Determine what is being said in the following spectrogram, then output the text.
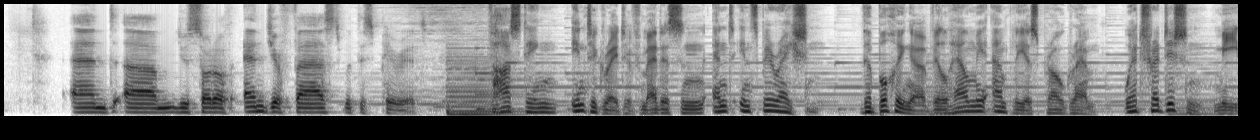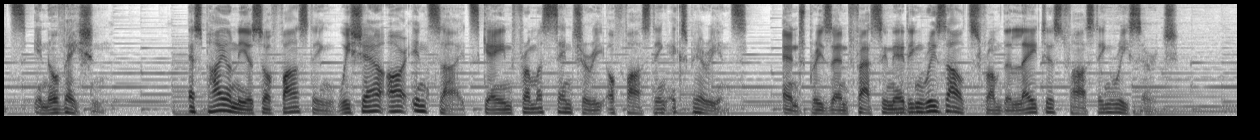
and um, you sort of end your fast with this period. Fasting, integrative medicine, and inspiration. The Buchinger Wilhelmi Amplius program, where tradition meets innovation. As pioneers of fasting, we share our insights gained from a century of fasting experience and present fascinating results from the latest fasting research.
